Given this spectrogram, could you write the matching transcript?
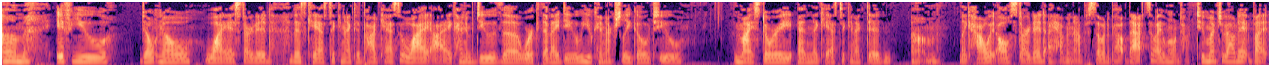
Um, if you don't know why I started this Chaos to Connected podcast, why I kind of do the work that I do, you can actually go to my story and the Chaos to Connected, um, like how it all started. I have an episode about that, so I won't talk too much about it, but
